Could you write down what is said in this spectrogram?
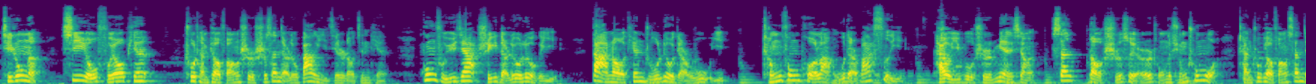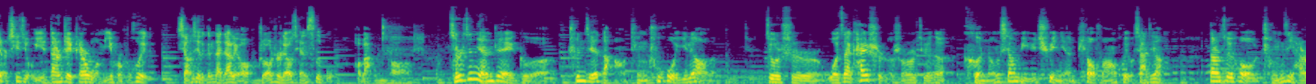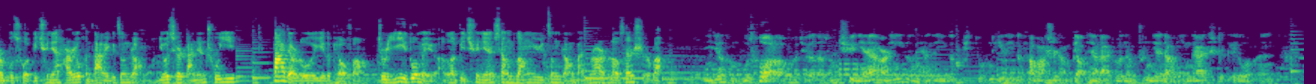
其中呢，《西游伏妖篇》出产票房是十三点六八个亿，截止到今天，《功夫瑜伽》十一点六六个亿，《大闹天竺》六点五五亿，《乘风破浪》五点八四亿。还有一部是面向三到十岁儿童的《熊出没》，产出票房三点七九亿。但是这片儿我们一会儿不会详细的跟大家聊，主要是聊前四部，好吧？哦，其实今年这个春节档挺出乎我意料的，就是我在开始的时候觉得可能相比于去年票房会有下降，但是最后成绩还是不错，比去年还是有很大的一个增长嘛。尤其是大年初一，八点多个亿的票房，就是一亿多美元了，比去年相当于增长百分之二十到三十吧。已经很不错了，我觉得从去年二零一六年的一个总体的一个票房市场表现来说，那么春节档应该是给我们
